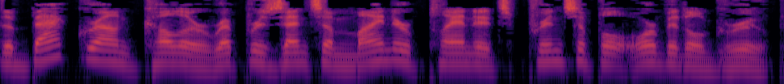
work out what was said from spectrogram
The background color represents a minor planet's principal orbital group,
